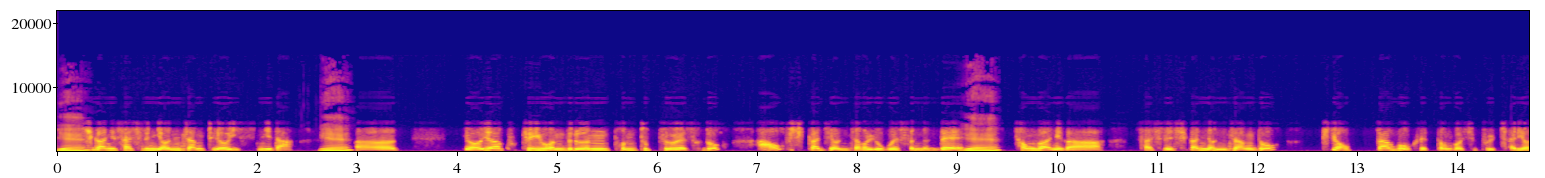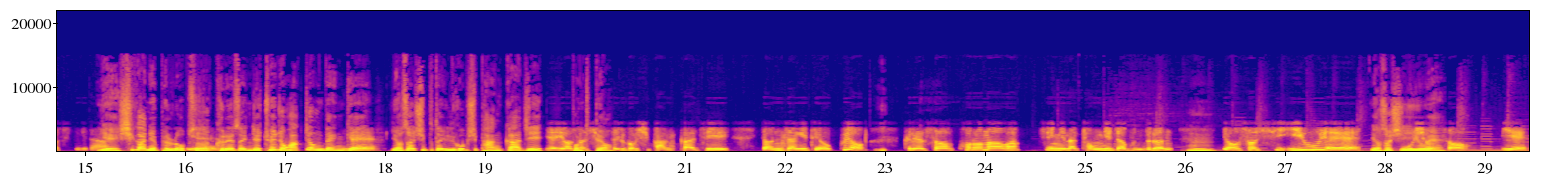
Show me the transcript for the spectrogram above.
예. 시간이 사실은 연장되어 있습니다. 예. 아, 여야 국회의원들은 본투표에서도 9시까지 연장을 요구했었는데 예. 선관위가 사실은 시간 연장도 필요 없다고 그랬던 것이 불찰이었습니다. 예. 시간이 별로 없어서 예. 그래서 이제 최종 확정된 게 네. 6시부터 7시 반까지 예, 본투표. 6시부터 7시 반까지 연장이 되었고요. 그래서 코로나 확진이나 격리자분들은 음. 6시 이후에 6시 이후에 오셔서 예,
